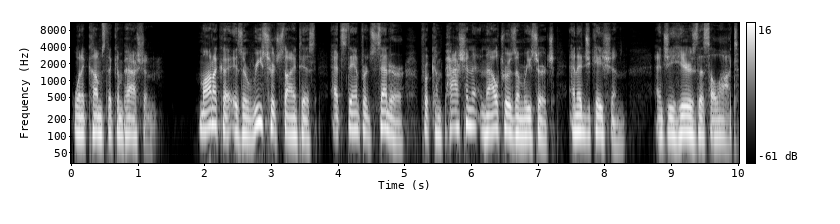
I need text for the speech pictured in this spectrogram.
when it comes to compassion. Monica is a research scientist at Stanford's Center for Compassion and Altruism Research and Education, and she hears this a lot.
